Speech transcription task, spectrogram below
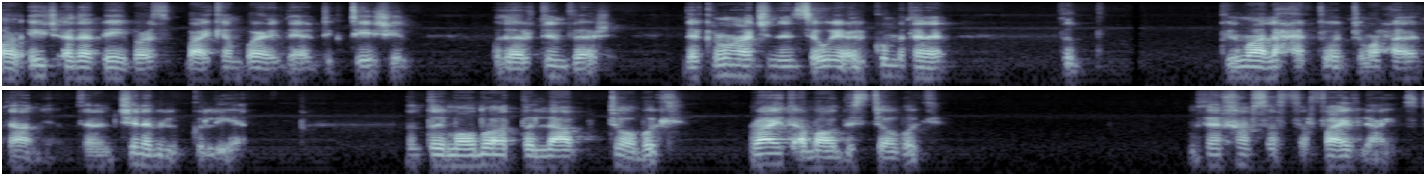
or each other papers by comparing their dictation with the written version ذكروها كنا نسويها لكم مثلا كل ما لحقتوا انتم مرحلة ثانية مثلا كنا بالكلية نعطي موضوع الطلاب topic write about this topic مثلا خمسة سطر five lines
